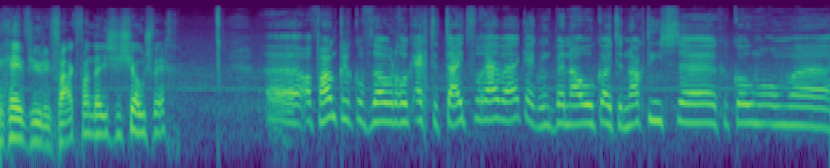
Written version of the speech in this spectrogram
En geven jullie vaak van deze shows weg? Uh, afhankelijk of dat we er ook echt de tijd voor hebben. Kijk, ik ben nou ook uit de nachtdienst uh, gekomen om, uh,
